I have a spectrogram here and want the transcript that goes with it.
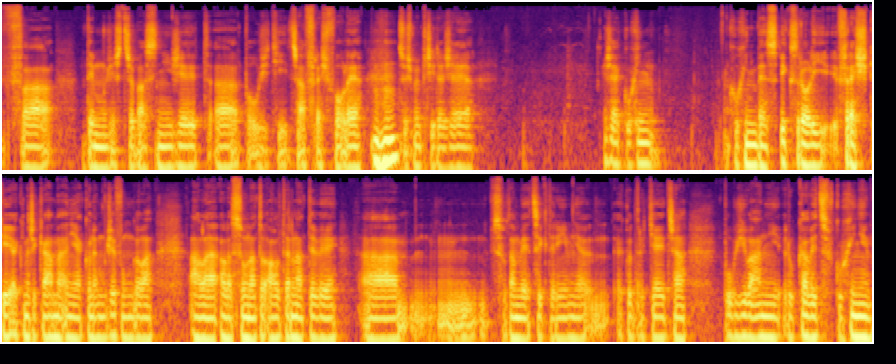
v, ty můžeš třeba snížit použití třeba fresh folie, mm-hmm. což mi přijde, že je že kuchyň kuchyň bez x rolí frešky, jak my říkáme, ani jako nemůže fungovat, ale, ale jsou na to alternativy. A mm, jsou tam věci, které mě jako drtějí, třeba používání rukavic v kuchyni,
